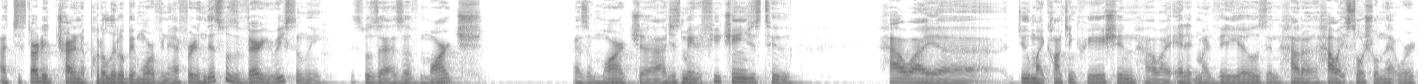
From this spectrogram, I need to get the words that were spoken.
I just started trying to put a little bit more of an effort, and this was very recently. This was as of March. As of March, uh, I just made a few changes to how I uh, do my content creation, how I edit my videos, and how to how I social network.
